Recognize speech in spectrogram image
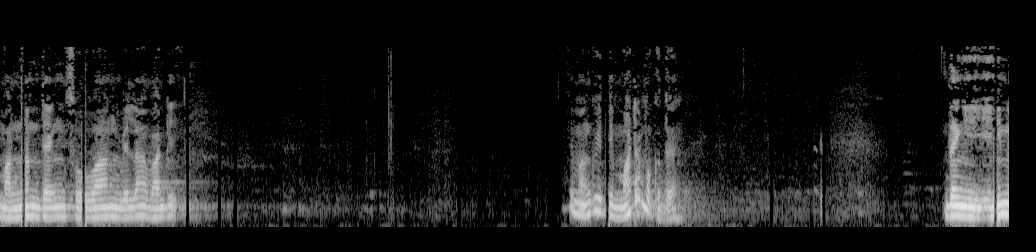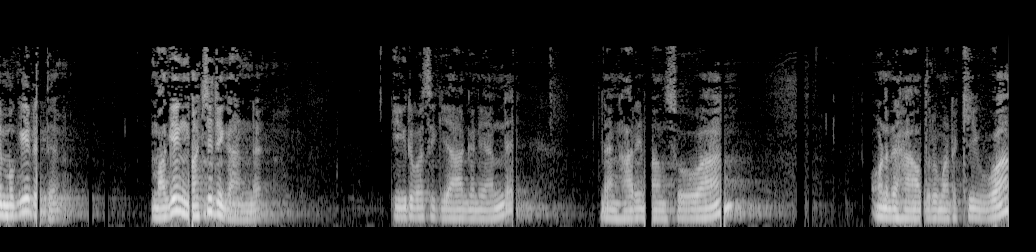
මන්නම් දැන් සෝවාන් වෙලා වගේ. ඉතින් මං කිව්වා මට මොකද? දැන් ඉන්නේ මොකේද මගෙන් වචිත ගන්න. ඊට පස්සේ කියාගෙන යන්න දැන් හරි මං සෝවාන් ඕන දහවතුරු මට කිව්වා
